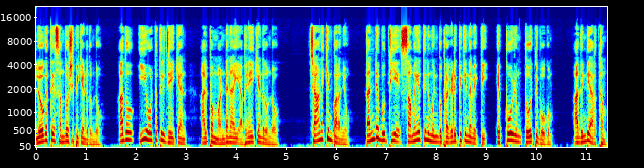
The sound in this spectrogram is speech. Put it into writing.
ലോകത്തെ സന്തോഷിപ്പിക്കേണ്ടതുണ്ടോ? അതോ ഈ ഓട്ടത്തിൽ ജയിക്കാൻ അല്പം മണ്ടനായി അഭിനയിക്കേണ്ടതുണ്ടോ? ചാണക്യൻ പറഞ്ഞു തന്റെ ബുദ്ധിയെ സമയത്തിനു മുൻപ് പ്രകടിപ്പിക്കുന്ന വ്യക്തി എപ്പോഴും തോറ്റുപോകും. അതിന്റെ അർത്ഥം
